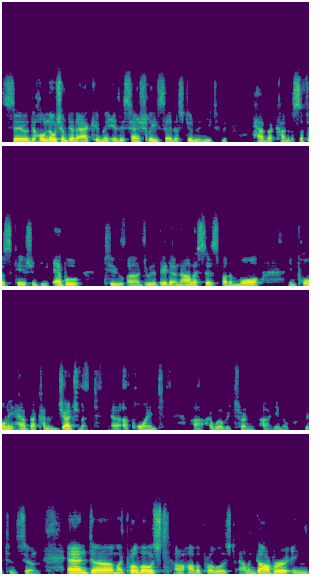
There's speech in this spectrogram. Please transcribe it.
so the whole notion of data acumen is essentially say the students need to have that kind of sophistication, being able to uh, do the data analysis, but more importantly, have that kind of judgment, uh, a point uh, I will return, uh, you know, return soon. And uh, my provost, our Harvard provost, Alan Garber, in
